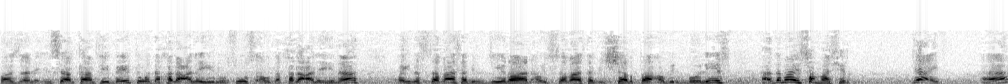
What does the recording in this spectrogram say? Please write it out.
فمثلا الإنسان كان في بيته ودخل عليه لصوص أو دخل عليه ناس. فإذا استغاث بالجيران أو استغاث بالشرطة أو بالبوليس هذا ما يسمى شرك. جائز ها؟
